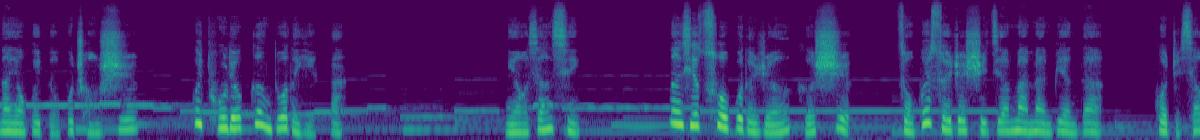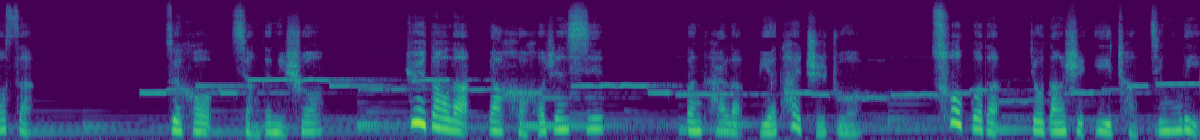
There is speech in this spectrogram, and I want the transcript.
那样会得不偿失，会徒留更多的遗憾。你要相信，那些错过的人和事，总会随着时间慢慢变淡，或者消散。最后想跟你说，遇到了要好好珍惜，分开了别太执着，错过的就当是一场经历。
